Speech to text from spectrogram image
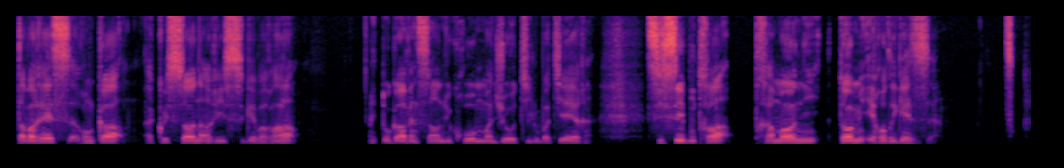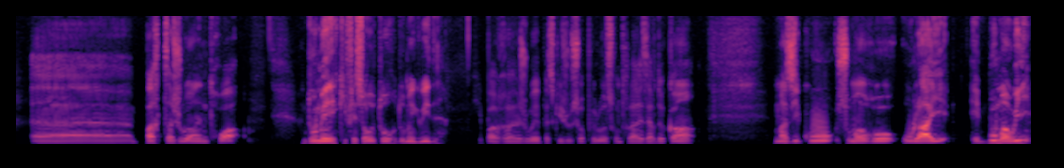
Tavares, Ronca, Aquesson, Aris Guevara, Toga, Vincent, Ducrome, Maggio, Tilou Batière, Cissé, Boutra, Tramoni, Tom et Rodriguez. Euh, partent à jouer en 3. Doumé qui fait son retour, Doumé Guide qui part euh, jouer parce qu'il joue sur pelouse contre la réserve de Caen. Mazikou, Soumaoro, Oulay et Boumaoui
